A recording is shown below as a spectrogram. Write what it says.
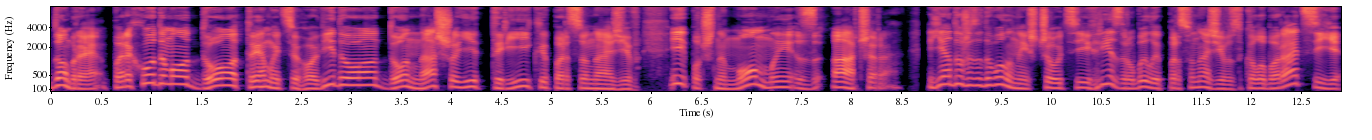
Добре, переходимо до теми цього відео, до нашої трійки персонажів, і почнемо ми з Арчера. Я дуже задоволений, що у цій грі зробили персонажів з колаборації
